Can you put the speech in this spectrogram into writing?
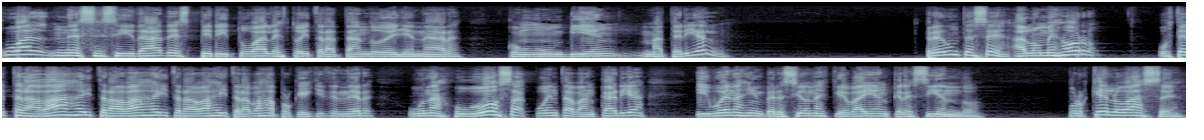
¿Cuál necesidad espiritual estoy tratando de llenar con un bien material? Pregúntese, a lo mejor usted trabaja y trabaja y trabaja y trabaja porque quiere tener una jugosa cuenta bancaria y buenas inversiones que vayan creciendo. ¿Por qué lo hace?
